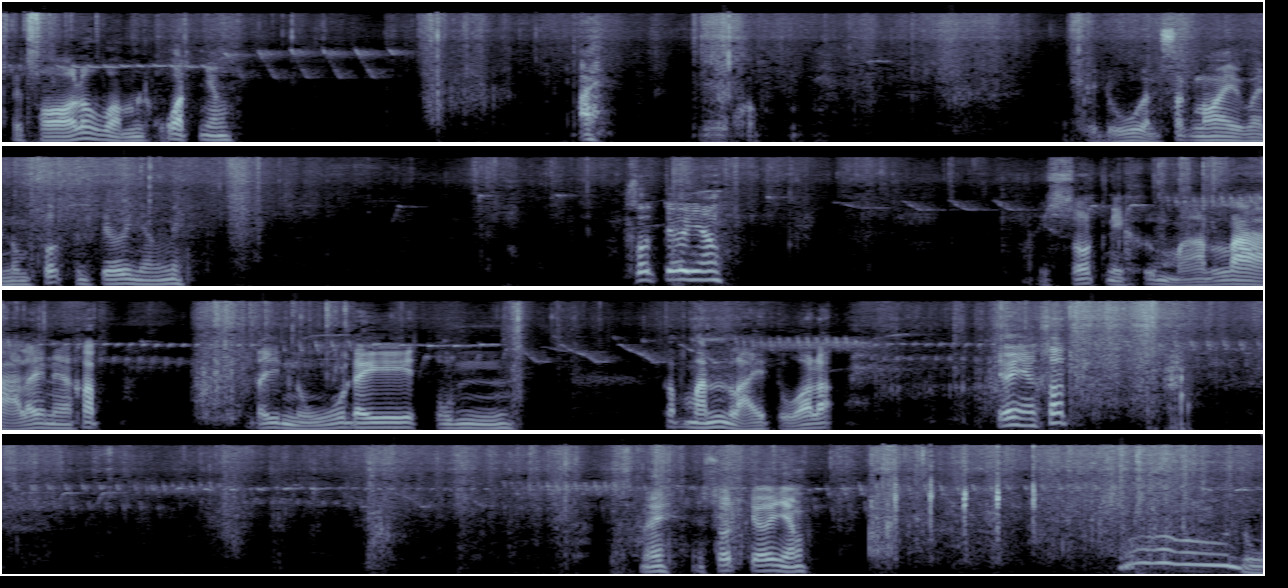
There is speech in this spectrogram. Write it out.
ไปพอแล้วว่ามันขวดยัง โอ้ครับ ไปดูกันสักหน่อยว่านมสดมันเจอยังนี่สดเจอยังไอ้สดนี่คือหมาล่าเลยนะครับ ได้หนูได้ตุนกับมันหลายตัวละเจอยังสดไหนสดเจอยังหนู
